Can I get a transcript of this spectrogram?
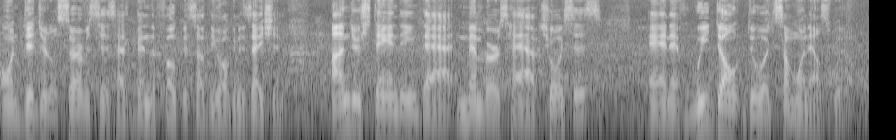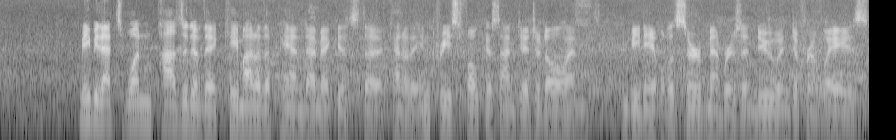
on digital services has been the focus of the organization. Understanding that members have choices, and if we don't do it, someone else will maybe that's one positive that came out of the pandemic is the kind of the increased focus on digital and, and being able to serve members in new and different ways.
